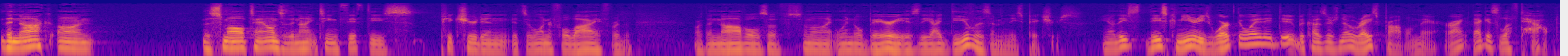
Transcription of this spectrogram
The knock on the small towns of the 1950s, pictured in It's a Wonderful Life or the, or the novels of someone like Wendell Berry, is the idealism in these pictures. You know, these, these communities work the way they do because there's no race problem there, right? That gets left out.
